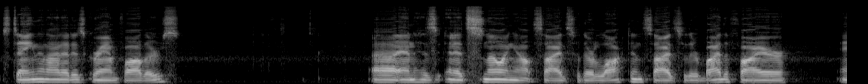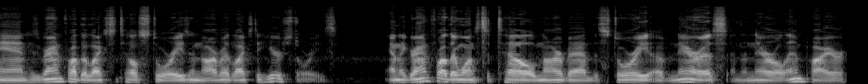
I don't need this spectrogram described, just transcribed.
staying the night at his grandfather's. Uh, and his and it's snowing outside, so they're locked inside. So they're by the fire, and his grandfather likes to tell stories, and Narbad likes to hear stories. And the grandfather wants to tell Narbad the story of Nerys and the Neral Empire,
